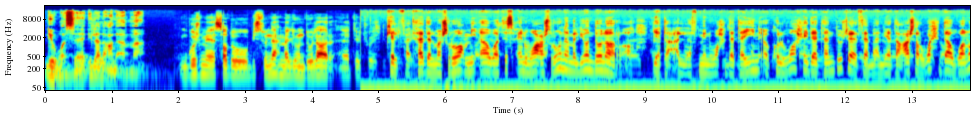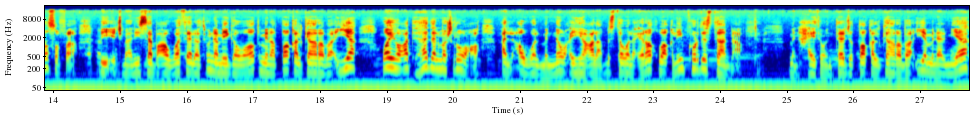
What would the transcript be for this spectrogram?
لوسائل الإعلام. مجمع 129 مليون دولار. كلفة هذا المشروع 129 مليون دولار. يتألف من وحدتين كل واحدة تنتج 18 وحدة ونصف. بإجمالي 37 ميجاوات من الطاقة الكهربائية. ويعد هذا المشروع الأول من نوعه على مستوى العراق وأقليم كردستان. من حيث إنتاج الطاقة الكهربائية من المياه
